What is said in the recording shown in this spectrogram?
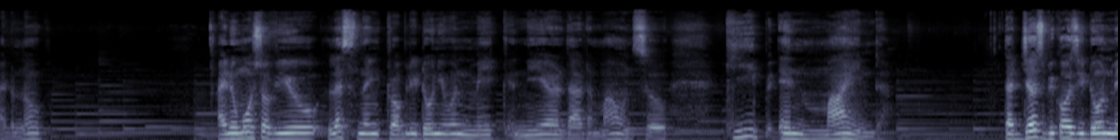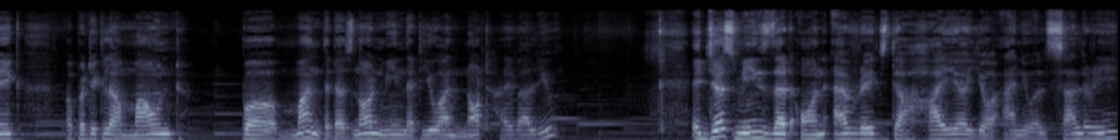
i don't know I know most of you listening probably don't even make near that amount. So keep in mind that just because you don't make a particular amount per month does not mean that you are not high value. It just means that on average, the higher your annual salary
